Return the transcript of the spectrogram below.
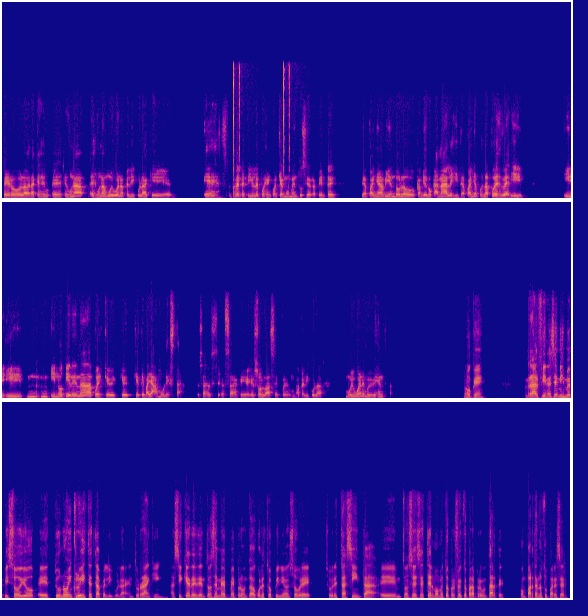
pero la verdad que es, es, una, es una muy buena película que es repetible pues en cualquier momento, si de repente te apaña viéndolo, cambiando canales y te apaña, pues la puedes ver y, y, y, no tiene nada pues que, que, que, te vaya a molestar. O sea, o sea, que eso lo hace pues una película muy buena y muy vigente. Ok. Ralph, en ese mismo episodio, eh, tú no incluiste esta película en tu ranking, así que desde entonces me, me he preguntado cuál es tu opinión sobre sobre esta cinta. Eh, entonces, este es el momento perfecto para preguntarte. Compártenos tu parecer.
